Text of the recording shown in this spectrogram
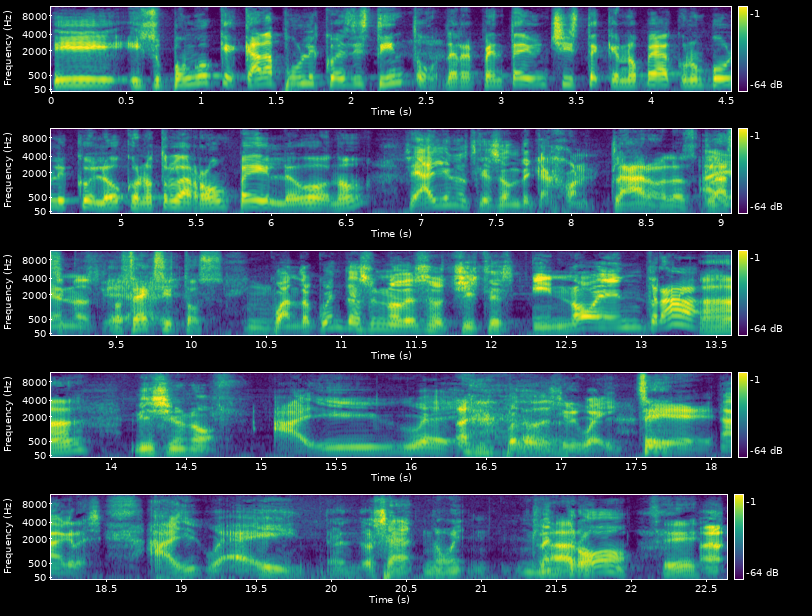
y, y supongo que cada público es distinto. De repente hay un chiste que no pega con un público y luego con otro la rompe y luego, ¿no? Sea, hay unos que son de cajón. Claro, los clásicos, que- los éxitos. Cuando cuentas uno de esos chistes y no entra, Ajá. dice uno, ay, güey. ¿Puedo decir güey? Sí. Ah, gracias. Ay, güey. O sea, no, no Claro, entró. sí. Ah,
